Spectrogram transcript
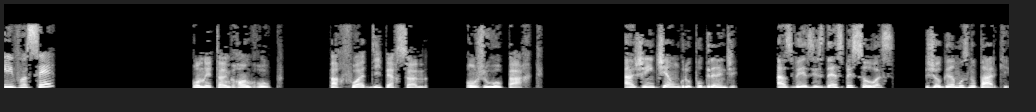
E você? On est un grand groupe. Parfois dix personnes. On joue au parc. A gente é um grupo grande. Às vezes 10 pessoas. Jogamos no parque.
